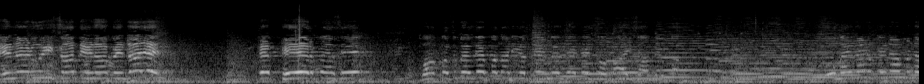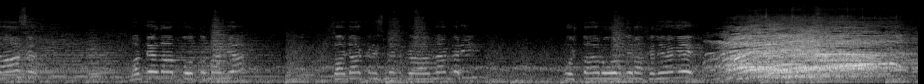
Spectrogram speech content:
ਇਹਨਾਂ ਨੂੰ ਹਿੱਸਾ ਦੇਣਾ ਪੈਂਦਾ ਜੇ ਤੇ ਫੇਰ ਪੈਸੇ ਵਾਪਸ ਮਿਲਦੇ, ਪਤਾ ਨਹੀਂ ਅੱਧੇ ਮਿਲਦੇ ਕਿ ਚੌਥਾ ਹਿੱਸਾ ਮਿਲਦਾ। ਉਹ ਮੈਂ ਇਹਨਾਂ ਨੂੰ ਕਹਿੰਦਾ ਮਨਾਸ ਮੱਤੇ ਦਾ ਪੁੱਤ ਬਣ ਜਾ। ਸਾਡਾ ਕ੍ਰਿਸਮਸ ਖਰਾਬ ਨਾ ਕਰੀ। ਪੁਸ਼ਤਾਂ ਰੋਲ ਕੇ ਰੱਖ ਦਿਆਂਗੇ। ਸਾਡੇ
